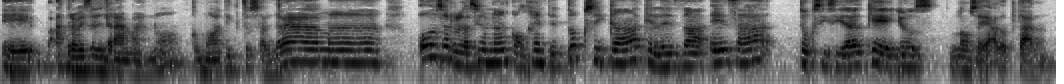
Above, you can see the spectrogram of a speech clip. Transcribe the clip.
eh, a través del drama, ¿no? Como adictos al drama, o se relacionan con gente tóxica que les da esa toxicidad que ellos, no sé, adoptaron.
